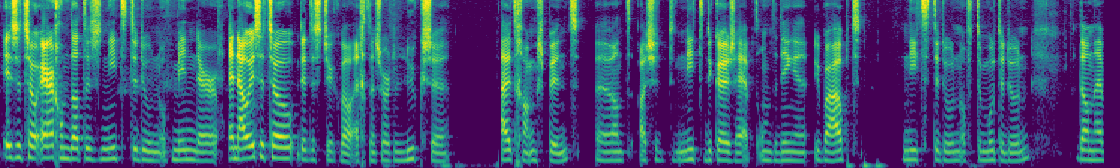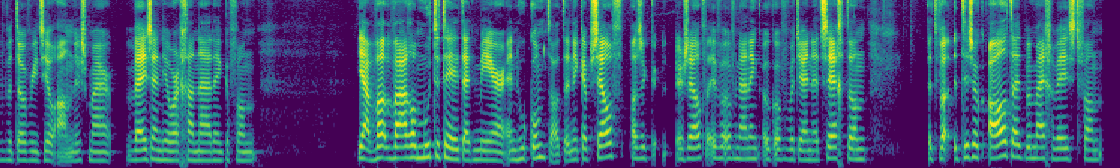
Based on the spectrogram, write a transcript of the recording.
is het zo erg om dat dus niet te doen of minder? En nou is het zo, dit is natuurlijk wel echt een soort luxe uitgangspunt, uh, want als je niet de keuze hebt om de dingen überhaupt niet te doen of te moeten doen, dan hebben we het over iets heel anders. Maar wij zijn heel erg gaan nadenken van... Ja, wa waarom moet het de hele tijd meer en hoe komt dat? En ik heb zelf, als ik er zelf even over nadenk... ook over wat jij net zegt, dan het, het is ook altijd bij mij geweest van...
